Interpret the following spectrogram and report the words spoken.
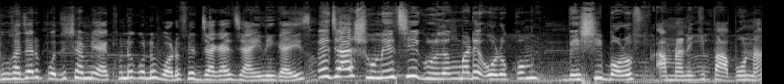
দু হাজার পঁচিশে আমি এখনও কোনো বরফের জায়গায় যাইনি গাইজ যা শুনেছি গুরুদংবারে ওরকম বেশি বরফ আমরা নাকি পাবো না।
